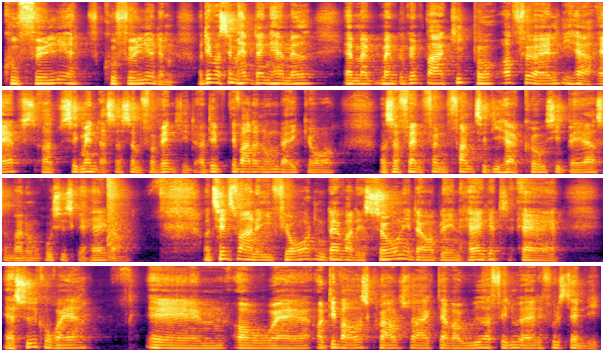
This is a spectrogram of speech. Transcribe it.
kunne, følge, kunne følge dem. Og det var simpelthen den her med, at man, man begyndte bare at kigge på, opføre alle de her apps og segmenter sig som forventeligt, og det, det var der nogen, der ikke gjorde. Og så fandt, fandt frem til de her Cozy Bear, som var nogle russiske hackere. Og tilsvarende i 14, der var det Sony, der var blevet hacket af, af Sydkorea, øhm, og, øh, og det var også CrowdStrike, der var ude og finde ud af det fuldstændig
